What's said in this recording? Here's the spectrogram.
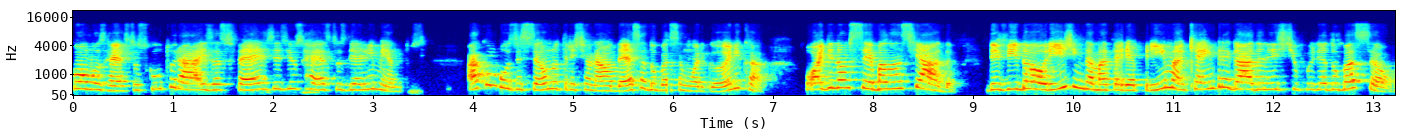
como os restos culturais, as fezes e os restos de alimentos. A composição nutricional dessa adubação orgânica pode não ser balanceada, devido à origem da matéria-prima que é empregada nesse tipo de adubação,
